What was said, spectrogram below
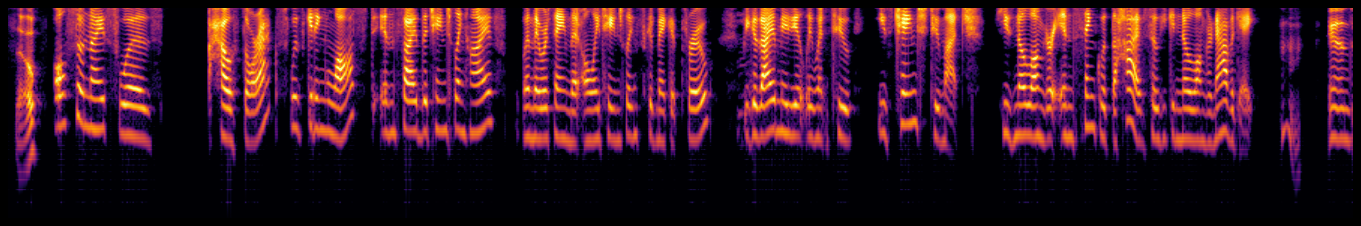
so, Also nice was how Thorax was getting lost inside the Changeling Hive when they were saying that only changelings could make it through. Because I immediately went to, he's changed too much. He's no longer in sync with the hive, so he can no longer navigate. mm. and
